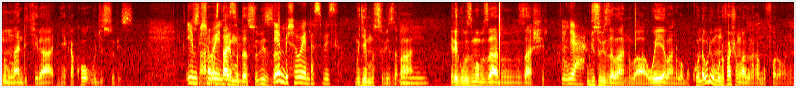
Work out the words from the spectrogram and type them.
numwandikira nkeka ko ujya usubiza abasitari mudasubiza? Ndasubiza. Mujye musubiza abantu. Mhm. erega ubuzima buza- buzashira. Ujye usubiza abantu bawe abantu bagukunda. Buri muntu ufashe umwanzuro akaguforowinga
